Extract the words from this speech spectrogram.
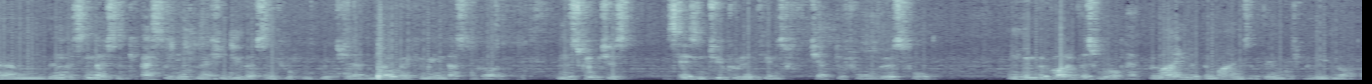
um, the nation's capacity and inclination to do those things which, which uh, no way commend us to God. In the scriptures, it says in 2 Corinthians chapter 4, verse 4, in whom the God of this world hath blinded the minds of them which believe not,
